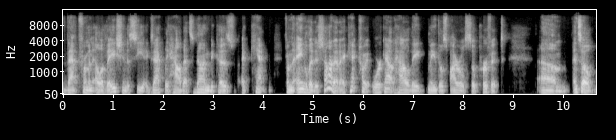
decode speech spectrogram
that from an elevation to see exactly how that's done because I can't, from the angle that is shot at, I can't quite work out how they made those spirals so perfect. Um, and so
